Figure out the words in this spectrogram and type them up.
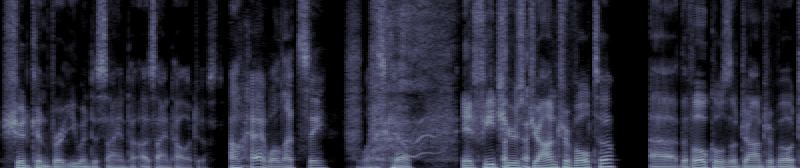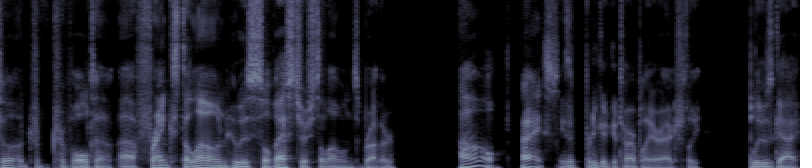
should convert you into Scient- a Scientologist. Okay, well, let's see. Let's go. it features John Travolta, uh, the vocals of John Travolta, uh, Travolta, uh, Frank Stallone, who is Sylvester Stallone's brother. Oh, nice. He's a pretty good guitar player, actually, blues guy,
